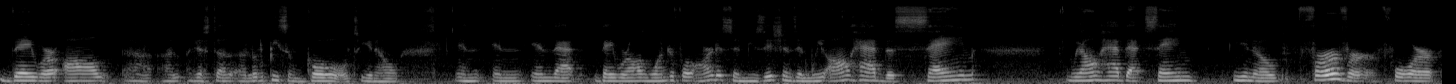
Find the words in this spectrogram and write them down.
they were all uh, just a, a little piece of gold you know in in in that they were all wonderful artists and musicians and we all had the same we all had that same you know fervor for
